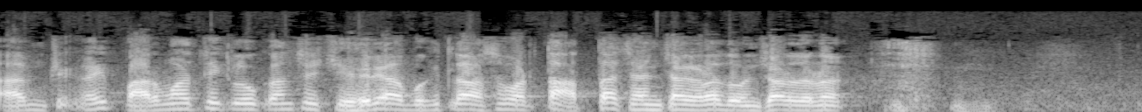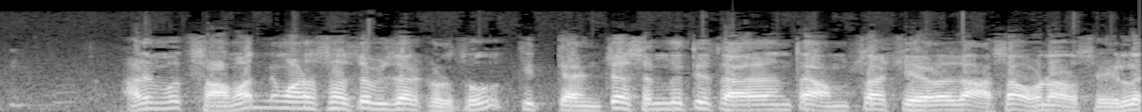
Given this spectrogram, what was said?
आमचे काही पारमार्थिक लोकांचे चेहरे बघितलं असं वाटतं आत्ताच ह्यांच्या घरात दोन चार जण आणि मग सामान्य माणसाचा विचार करतो की त्यांच्या संगतीत आल्यानंतर आमचा चेहरा जर असा होणार असेल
